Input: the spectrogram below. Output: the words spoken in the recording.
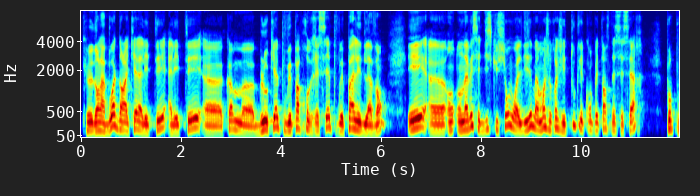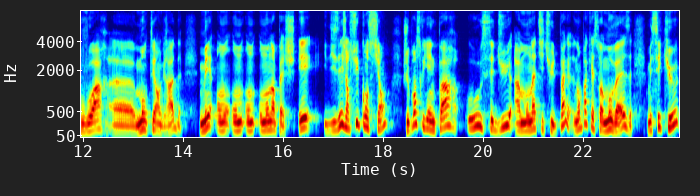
que dans la boîte dans laquelle elle était, elle était euh, comme euh, bloquée, elle pouvait pas progresser, elle pouvait pas aller de l'avant. Et euh, on, avait cette discussion où elle disait, ben moi je crois que j'ai toutes les compétences nécessaires pour pouvoir euh, monter en grade, mais on m'en empêche. Et il disait, j'en suis conscient, je pense qu'il y a une part où c'est dû à mon attitude. Pas, non pas qu'elle soit mauvaise, mais c'est que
